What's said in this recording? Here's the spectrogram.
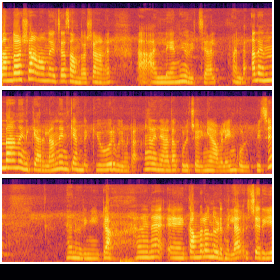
സന്തോഷമാണോ എന്ന് ചോദിച്ചാൽ സന്തോഷമാണ് അല്ലേന്ന് ചോദിച്ചാൽ അല്ല. അതെന്താണെന്ന് എനിക്കറിയില്ല. അന്ന് എനിക്ക് എന്തൊക്കെയോ ഒരു ബുദ്ധിമുട്ടാണ്. അങ്ങനെ ഞാൻ അതാ കുളിച്ചൊരുങ്ങി അവളെയും കുളിപ്പിച്ച് ഞാൻ ഒരുങ്ങിയിട്ടാ അങ്ങനെ കമ്മലൊന്നും ഇടുന്നില്ല. ഒരു ചെറിയ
